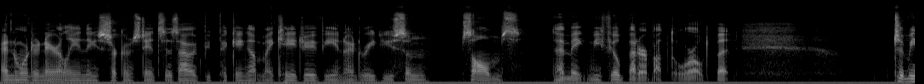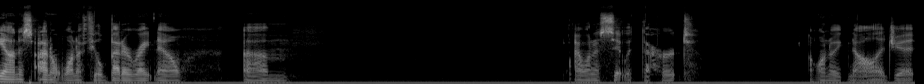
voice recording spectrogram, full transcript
And ordinarily in these circumstances, I would be picking up my KJV and I'd read you some Psalms that make me feel better about the world. But to be honest, I don't want to feel better right now. Um, I want to sit with the hurt. I want to acknowledge it.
